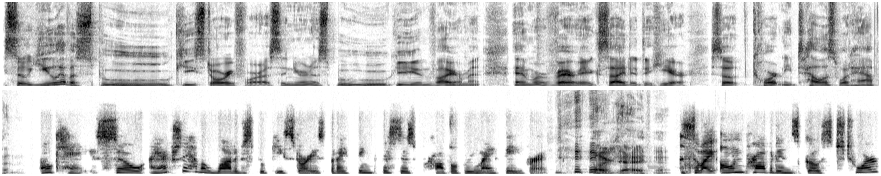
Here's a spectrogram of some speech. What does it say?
So you have a spooky story for us, and you're in a spooky environment, and we're very excited to hear. So, Courtney, tell us what happened. Okay, so I actually have a lot of spooky stories, but I think this is probably my favorite. Okay. So I own Providence Ghost Tour.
